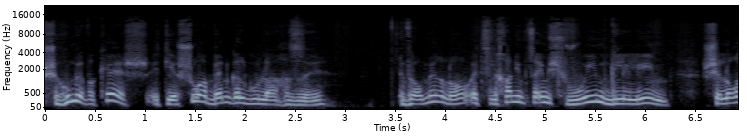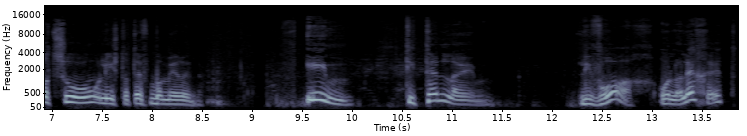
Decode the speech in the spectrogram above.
שהוא מבקש את ישוע בן גלגולה הזה, ואומר לו, אצלך נמצאים שבויים גליליים שלא רצו להשתתף במרד. אם תיתן להם לברוח או ללכת,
